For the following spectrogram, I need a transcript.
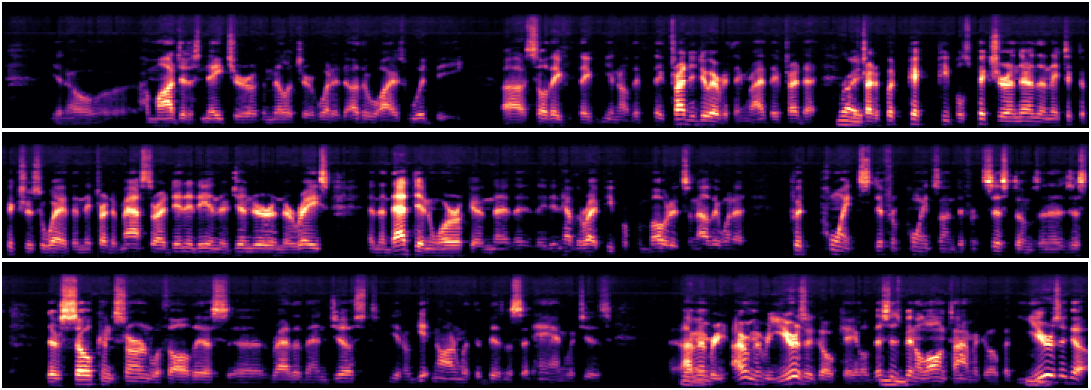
you know, uh, homogenous nature of the military, what it otherwise would be. Uh, so they've, they've, you know, they've, they've tried to do everything, right? They've tried to, they Right. tried to put pick people's picture in there, then they took the pictures away. Then they tried to mask their identity and their gender and their race, and then that didn't work, and they, they didn't have the right people promoted. So now they want to put points, different points on different systems, and it's just they're so concerned with all this uh, rather than just you know getting on with the business at hand, which is I remember I remember years ago, Caleb. This has hmm been a long time ago, but hmm years ago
